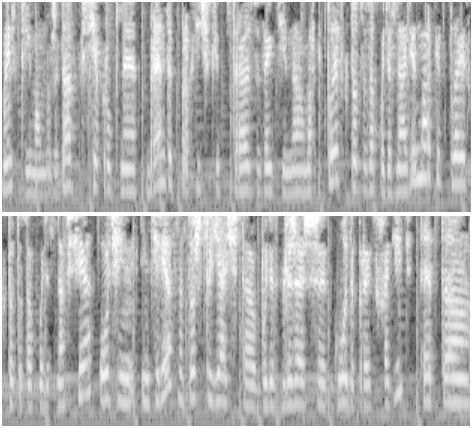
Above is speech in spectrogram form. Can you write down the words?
мейнстримом уже. Да? Все крупные бренды практически стараются зайти на маркетплейс. Кто-то заходит на один маркетплейс, кто-то заходит на все. Очень интересно то, что я считаю будет в ближайшие годы происходить это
